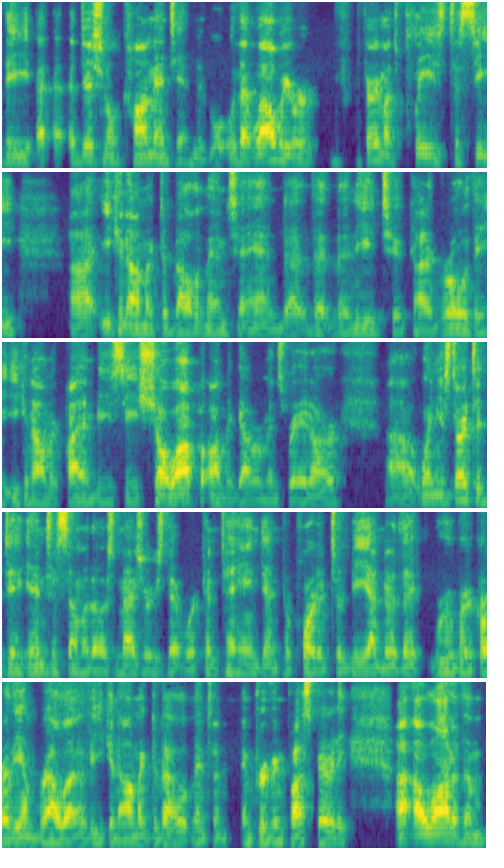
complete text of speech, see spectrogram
the uh, additional comment in that while we were very much pleased to see uh, economic development and uh, the, the need to kind of grow the economic pie in BC show up on the government's radar. Uh, when you start to dig into some of those measures that were contained and purported to be under the rubric or the umbrella of economic development and improving prosperity, uh, a lot of them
